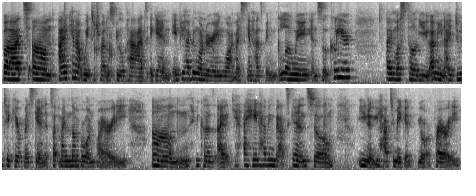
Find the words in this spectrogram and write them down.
But um, I cannot wait to try those peel pads. Again if you have been wondering why my skin has been glowing and so clear I must tell you, I mean, I do take care of my skin. It's like my number one priority um, because I, I hate having bad skin. So, you know, you have to make it your priority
